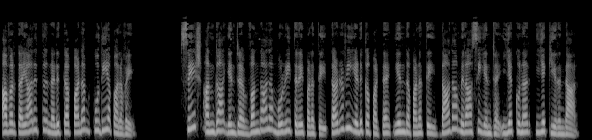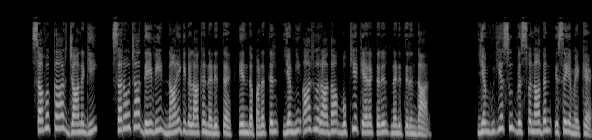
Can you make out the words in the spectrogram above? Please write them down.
அவர் தயாரித்து நடித்த படம் புதிய பறவை. சேஷ் அன்கா என்ற வங்காள மொழி திரைப்படத்தை தழுவி எடுக்கப்பட்ட இந்த படத்தை தாதா மிராசி என்ற இயக்குனர் இயக்கியிருந்தார். சவுக்கார் ஜானகி சரோஜா தேவி நாயகிகளாக நடித்த இந்த படத்தில் எம். இ. ராதா முக்கிய கேரக்டரில் நடித்திருந்தார். எம். யசு விஸ்வநாதன் இசையமைக்க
